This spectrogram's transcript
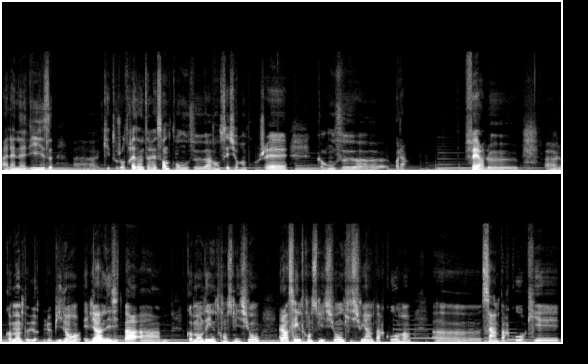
à l'analyse, euh, qui est toujours très intéressante quand on veut avancer sur un projet, quand on veut, euh, voilà, faire le, le- comme un peu le bilan. Eh bien, n'hésite pas à commander une transmission. Alors, c'est une transmission qui suit un parcours. hein. Euh, c'est un parcours qui est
